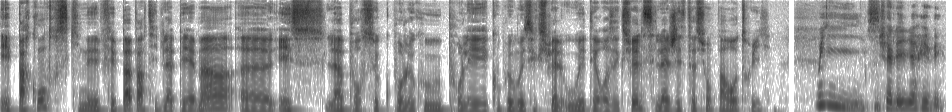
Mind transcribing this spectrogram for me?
et par contre, ce qui ne fait pas partie de la PMA, euh, et là pour, ce, pour le coup, pour les couples homosexuels ou hétérosexuels, c'est la gestation par autrui. Oui, j'allais y arriver.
